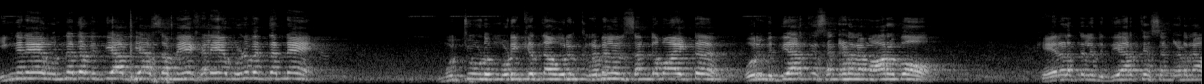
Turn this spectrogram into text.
ഇങ്ങനെ ഉന്നത വിദ്യാഭ്യാസ മേഖലയെ മുഴുവൻ തന്നെ മുച്ചൂടും മുടിക്കുന്ന ഒരു ക്രിമിനൽ സംഘമായിട്ട് ഒരു വിദ്യാർത്ഥി സംഘടന മാറുമ്പോൾ കേരളത്തിലെ വിദ്യാർത്ഥി സംഘടനാ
